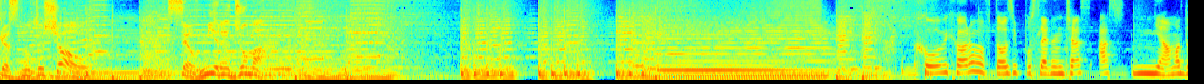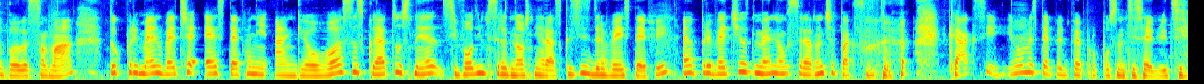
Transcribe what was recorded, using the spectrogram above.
Късното шоу. Селмира Джума. Хубави хора, в този последен час аз няма да бъда сама. Тук при мен вече е Стефани Ангелова, с която с нея си водим среднощни разкази. Здравей, Стефи! Е, привет и от мен, много се радвам, че пак съм тук. как си? Имаме с теб две пропуснати седмици.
